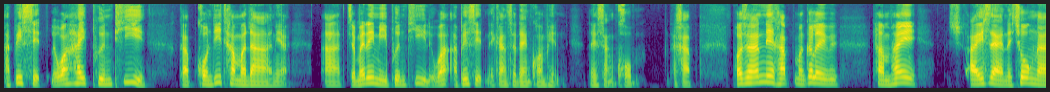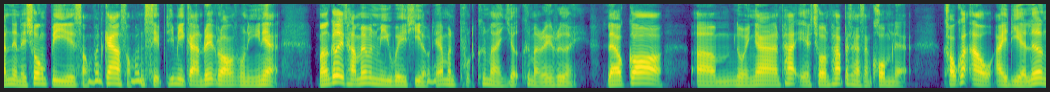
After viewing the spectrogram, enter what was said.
อภิสิทธิ์หรือว่าให้พื้นที่กับคนที่ธรรมดาเนี่ยอาจจะไม่ได้มีพื้นที่หรือว่าอภิสิทธิ์ในการแสดงความเห็นในสังคมนะครับ เพราะฉะนั้นเนี่ยครับมันก็เลยทำให้ไอซ์แลนด์ในช่วงนั้นเนี่ยในช่วงปี 2009-2010 ที่มีการเรียกร้องตรงนี้เนี่ยมันก็เลยทำให้มันมีเวทีเหล่านี้มันผุดขึ้นมาเยอะขึ้นมาเรื่อยๆ แล้วก็หน่วยงานภาคเอกชนภาคประชาสังคมเนี่ยเขาก็เอาไอเดียเรื่อง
